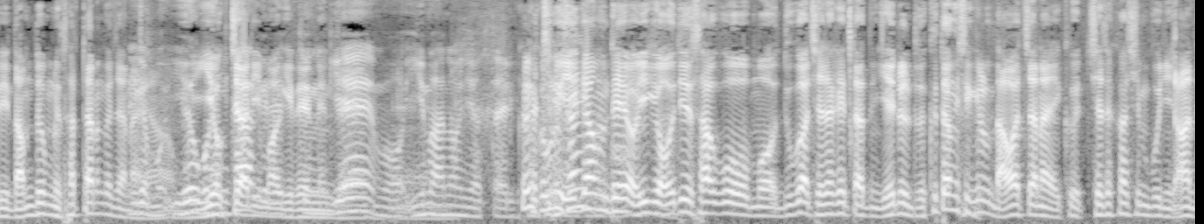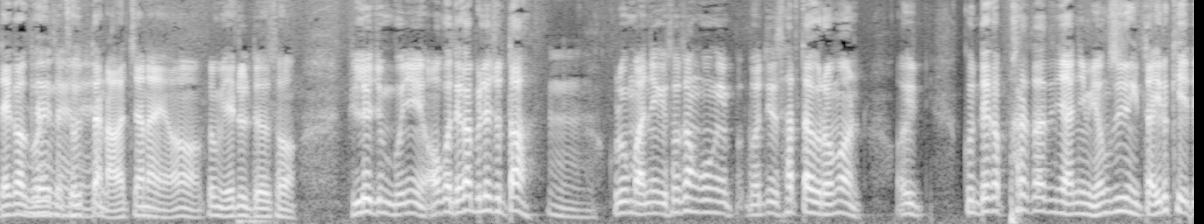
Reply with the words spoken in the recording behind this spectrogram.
어디 남대문에 샀다는 거잖아요. 뭐 2억 짜리 막 이랬는데 뭐 네. 2만 원이었다 이렇게. 그러니까 그거 얘기하면 돼요. 이게 어디에 사고 뭐 누가 제작했다든 예를 들어 그 당시 기록 나왔잖아요. 그 제작하신 분이 아 내가 그거에서 줬다 나왔잖아요. 그럼 예를 들어서 빌려준 분이 어, 그 내가 빌려줬다. 음. 그리고 만약에 소상공인 어디 샀다 그러면 어, 그 내가 팔았다든지 아니면 영수증 있다 이렇게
